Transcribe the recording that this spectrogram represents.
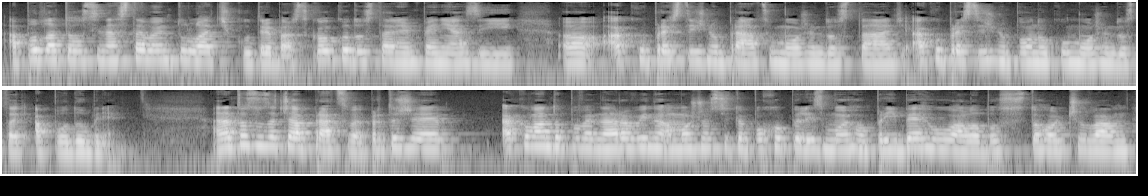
a podľa toho si nastavujem tú laťku, treba koľko dostanem peňazí, uh, akú prestížnú prácu môžem dostať, akú prestížnú ponuku môžem dostať a podobne. A na to som začala pracovať, pretože ako vám to poviem na rovinu a možno ste to pochopili z môjho príbehu alebo z toho, čo vám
